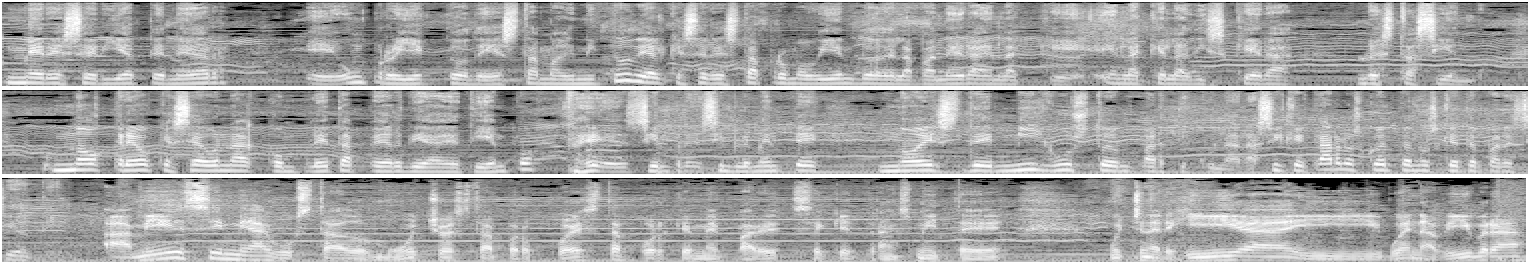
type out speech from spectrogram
merecería tener eh, un proyecto de esta magnitud y al que se le está promoviendo de la manera en la que, en la, que la disquera lo está haciendo. No creo que sea una completa pérdida de tiempo, Siempre, simplemente no es de mi gusto en particular. Así que Carlos, cuéntanos qué te ha parecido a ti. A mí sí me ha gustado mucho esta propuesta porque me parece que transmite mucha energía y buena vibra.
